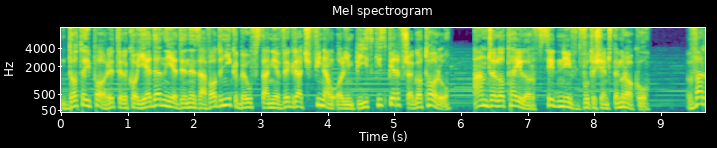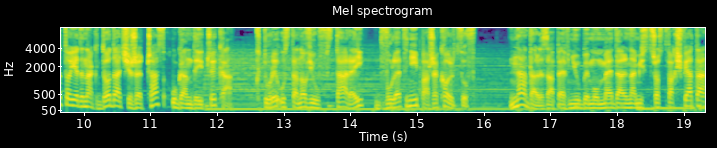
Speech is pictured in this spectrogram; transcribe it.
Do tej pory tylko jeden jedyny zawodnik był w stanie wygrać finał olimpijski z pierwszego toru Angelo Taylor w Sydney w 2000 roku. Warto jednak dodać, że czas Ugandyjczyka, który ustanowił w starej, dwuletniej parze kolców, nadal zapewniłby mu medal na Mistrzostwach Świata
